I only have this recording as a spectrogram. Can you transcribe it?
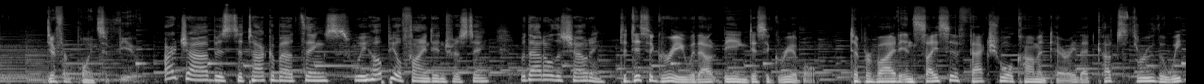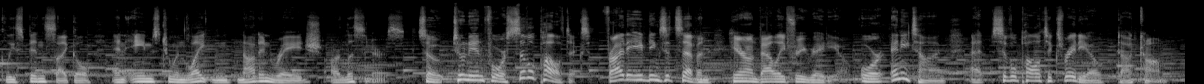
different points of view. Our job is to talk about things we hope you'll find interesting without all the shouting. To disagree without being disagreeable. To provide incisive factual commentary that cuts through the weekly spin cycle and aims to enlighten, not enrage, our listeners. So tune in for Civil Politics, Friday evenings at 7 here on Valley Free Radio, or anytime at civilpoliticsradio.com.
